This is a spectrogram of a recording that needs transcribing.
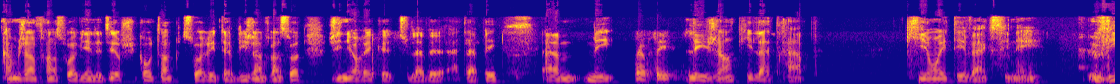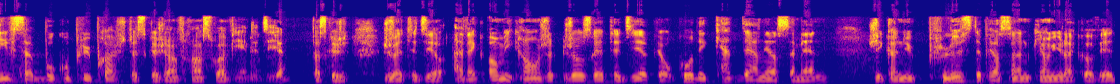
comme Jean-François vient de dire, je suis content que tu sois rétabli, Jean-François. J'ignorais que tu l'avais attrapé. Euh, mais les gens qui l'attrapent, qui ont été vaccinés, vivent ça beaucoup plus proche de ce que Jean-François vient de dire. Parce que je, je, vais te dire, avec Omicron, j'oserais te dire qu'au cours des quatre dernières semaines, j'ai connu plus de personnes qui ont eu la COVID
